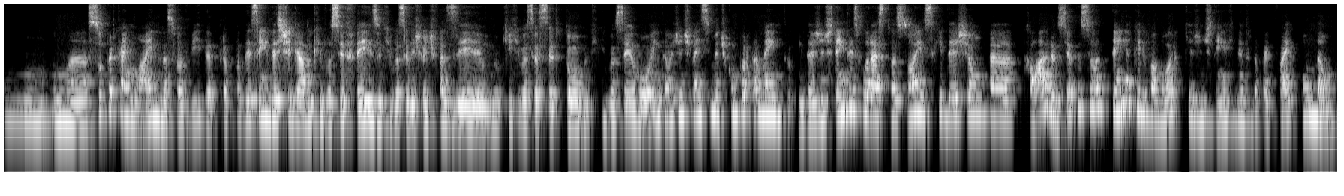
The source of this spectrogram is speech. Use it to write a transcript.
um, uma super timeline na sua vida para poder ser investigado o que você fez, o que você deixou de fazer, no que, que você acertou, no que, que você errou. Então a gente vai em cima de comportamento. Então a gente tenta explorar situações que deixam uh, claro se a pessoa tem aquele valor que a gente tem aqui dentro da Pipefy ou não.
